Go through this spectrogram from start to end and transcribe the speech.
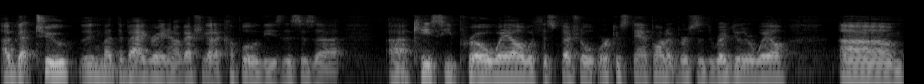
I've got two in the bag right now. I've actually got a couple of these. This is a, a KC Pro whale with the special Orca stamp on it versus the regular whale. Um,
